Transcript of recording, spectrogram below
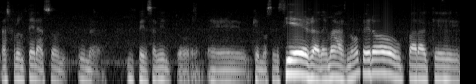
las fronteras son una, un pensamiento eh, que nos encierra además, ¿no? Pero para que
